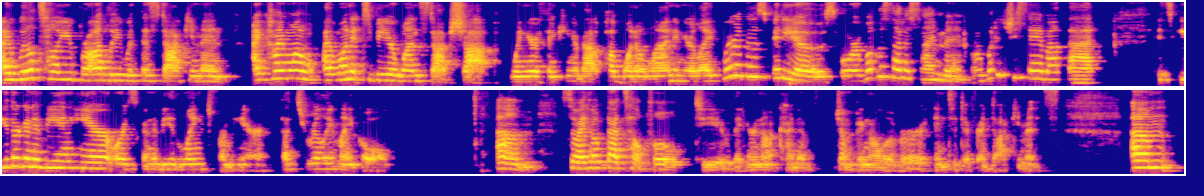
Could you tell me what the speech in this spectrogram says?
I will tell you broadly with this document, I kind of want, I want it to be your one-stop shop when you're thinking about Pub 101 and you're like, where are those videos? Or what was that assignment? Or what did she say about that? It's either gonna be in here or it's gonna be linked from here. That's really my goal. Um, so I hope that's helpful to you, that you're not kind of jumping all over into different documents. Um,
